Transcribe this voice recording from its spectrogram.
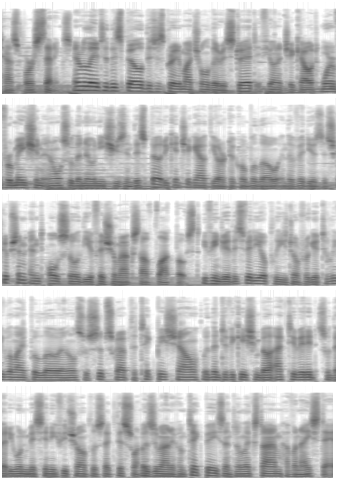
taskbar settings. And related to this build, this is pretty much all there is to it. If you want to check out more information and also the known issues in this build, you can check out the article below in the video's description and also the official Microsoft blog post. If you enjoyed this video, please don't forget to leave a like below and also subscribe to TechBased channel with the notification bell activated so that you won't miss any future uploads like this one. Zoom out from TechBased. Until next time, have a nice day.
